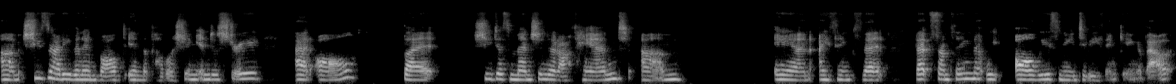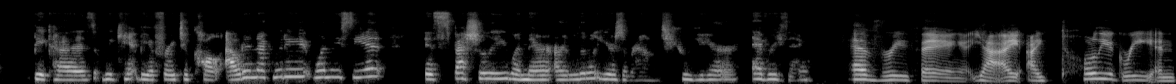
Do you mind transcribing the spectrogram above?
Um, she's not even involved in the publishing industry at all, but she just mentioned it offhand. Um, and I think that that's something that we always need to be thinking about because we can't be afraid to call out inequity when we see it especially when there are little ears around who hear everything everything. Yeah i i totally agree and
